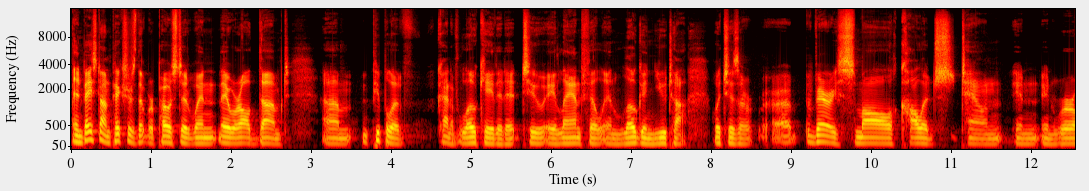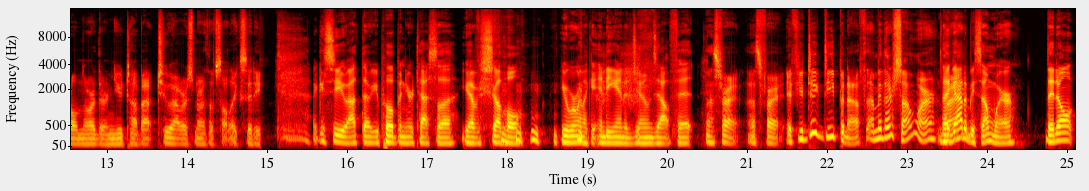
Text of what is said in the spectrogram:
And based on pictures that were posted when they were all dumped, um, people have kind of located it to a landfill in Logan, Utah, which is a, a very small college town in, in rural northern Utah, about two hours north of Salt Lake City. I can see you out there. You pull up in your Tesla. You have a shovel. You're wearing like an Indiana Jones outfit. That's right. That's right. If you dig deep enough, I mean, they're somewhere. They right? got to be somewhere. They don't.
